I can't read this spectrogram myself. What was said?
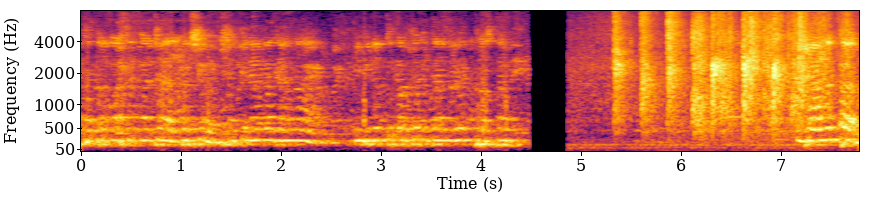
पत्रकार संघाचे अध्यक्ष शकील अहमद यांना विनंती करतो की त्यांनी प्रस्ताव यानंतर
